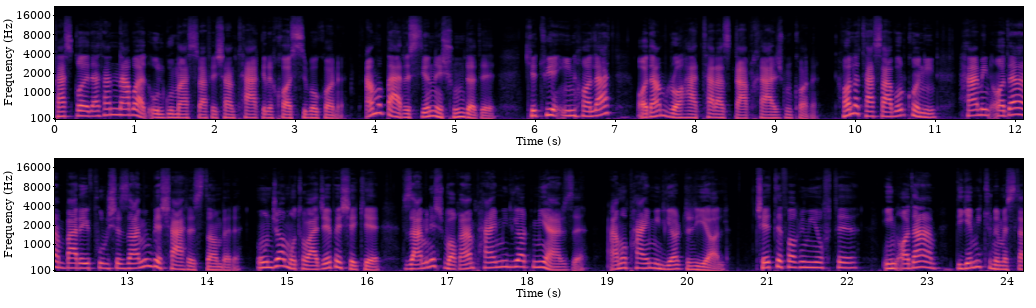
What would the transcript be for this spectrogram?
پس قاعدتا نباید الگو مصرفش هم تغییر خاصی بکنه. اما بررسی ها نشون داده که توی این حالت آدم راحت تر از قبل خرج می‌کنه. حالا تصور کنین همین آدم برای فروش زمین به شهرستان بره. اونجا متوجه بشه که زمینش واقعا 5 میلیارد میارزه. اما 5 میلیارد ریال. چه اتفاقی میفته؟ این آدم دیگه می‌تونه مثل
